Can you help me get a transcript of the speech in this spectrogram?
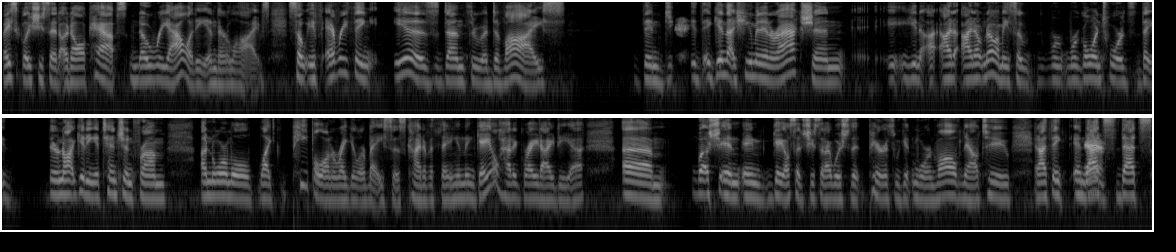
basically she said in all caps no reality in their lives. So if everything is done through a device then do, again that human interaction you know I, I, I don't know. I mean so we're, we're going towards they they're not getting attention from a normal like people on a regular basis kind of a thing. And then gail had a great idea. Um, well, she, and, and Gail said she said I wish that parents would get more involved now too, and I think and yeah. that's that's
